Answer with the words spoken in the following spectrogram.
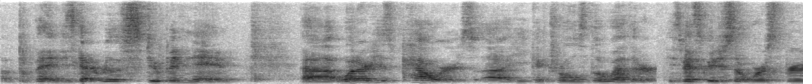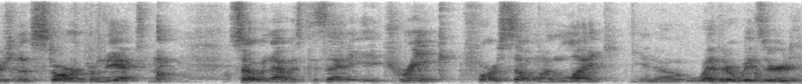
And he's got a really stupid name. Uh, what are his powers? Uh, he controls the weather. He's basically just a worse version of Storm from the X-Men. So when I was designing a drink for someone like, you know, Weather Wizard,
